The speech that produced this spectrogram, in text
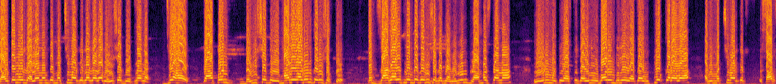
गावठणवर झाल्यानंतर मच्छी मार्केटला जागा भविष्यात भेटणार नाही. जे आहे ते आपण भविष्यात माले वाढवून करू शकतो. पण जागा उपलब्ध करू शकत नाही. म्हणून ग्रामस्थांना एवढी मोठी वास्तुताईने उभारून दिले. याचा उपयोग करावा आणि मच्छी मार्केट साफ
